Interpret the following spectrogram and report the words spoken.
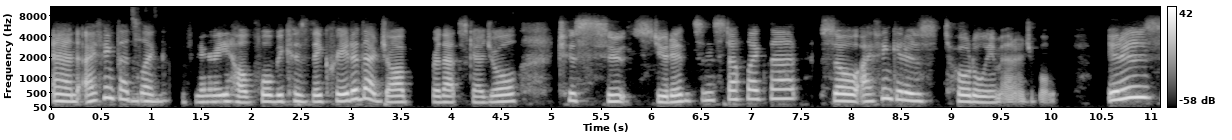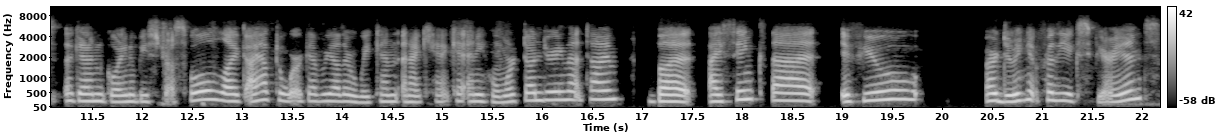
And I think that's like mm-hmm. very helpful because they created that job for that schedule to suit students and stuff like that. So I think it is totally manageable. It is again going to be stressful. Like I have to work every other weekend and I can't get any homework done during that time. But I think that if you are doing it for the experience,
